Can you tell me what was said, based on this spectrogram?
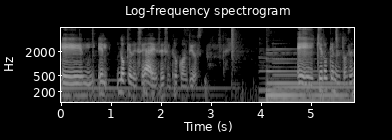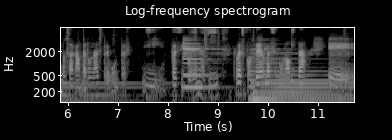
él, lo que desea es ese centro con Dios. Eh, quiero que entonces nos hagamos unas preguntas y pues si pueden allí responderlas en una hojita. Eh,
